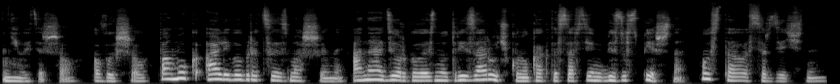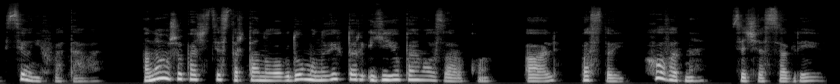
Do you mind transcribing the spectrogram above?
Не выдержал, вышел. Помог Али выбраться из машины. Она дергала изнутри за ручку, но как-то совсем безуспешно. Устала сердечная, сил не хватало. Она уже почти стартанула к дому, но Виктор ее поймал за руку. «Аль, постой». «Холодно». «Сейчас согрею».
